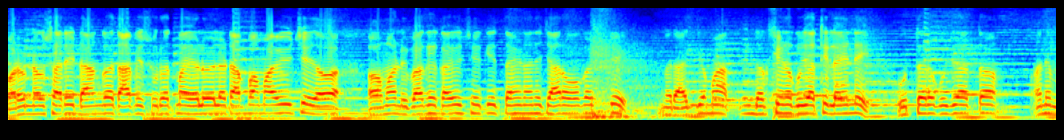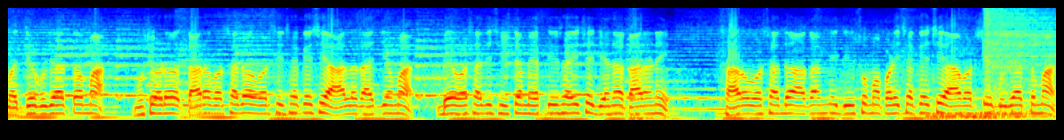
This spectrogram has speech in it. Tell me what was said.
ભરૂચ, નવસારી, ડાંગ, તાપી, સુરતમાં યલો એલર્ટ આપવામાં આવ્યું છે. હવા- હવામાન વિભાગે કહ્યું છે કે ત્રણ અને ચાર ઓગસ્ટે રાજ્યમાં દક્ષિણ ગુજરાતથી લઈને ઉત્તર ગુજરાત અને મધ્ય ગુજરાતમાં મુશળધાર વરસાદ વરસી શકે છે. હાલ રાજ્યમાં બે વરસાદી સિસ્ટમ એક્ટિવ થઈ છે, જેના કારણે સારો વરસાદ આગામી દિવસોમાં પડી શકે છે. આ વર્ષે ગુજરાતમાં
